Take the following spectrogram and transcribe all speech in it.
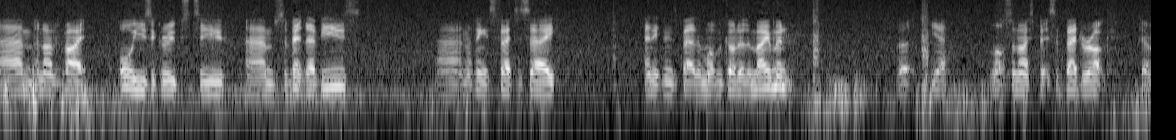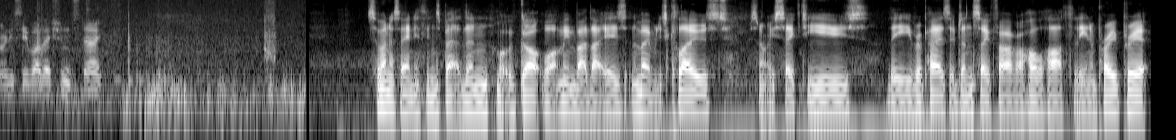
um, and I'd invite all user groups to um, submit their views. Uh, and I think it's fair to say anything's better than what we've got at the moment. But yeah, lots of nice bits of bedrock. Don't really see why they shouldn't stay. So when I say anything's better than what we've got, what I mean by that is at the moment it's closed, it's not really safe to use, the repairs they've done so far are wholeheartedly inappropriate,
